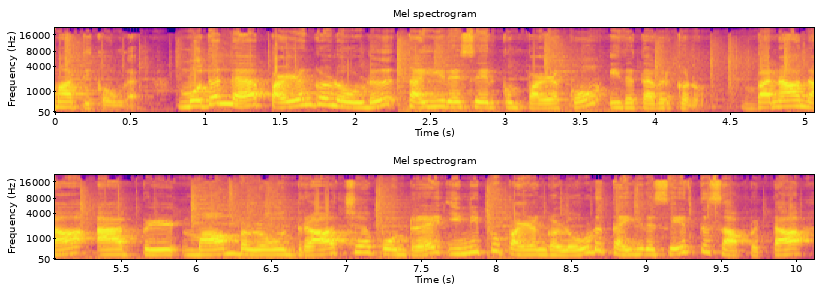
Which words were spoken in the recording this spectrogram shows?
மாத்திக்கோங்க. முதல்ல பழங்களோடு தயிரை சேர்க்கும் பழக்கம் இதை தவிர்க்கணும். பனானா ஆப்பிள் மாம்பழம் திராட்சை போன்ற இனிப்பு பழங்களோடு தயிரை சேர்த்து சாப்பிட்டா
